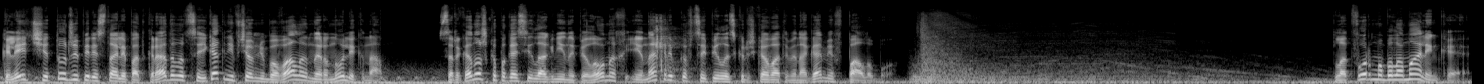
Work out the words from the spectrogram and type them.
Клетчи тут же перестали подкрадываться и, как ни в чем не бывало, нырнули к нам. Сороконожка погасила огни на пилонах и накрепко вцепилась крючковатыми ногами в палубу. Платформа была маленькая,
